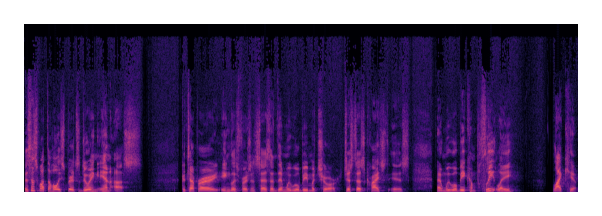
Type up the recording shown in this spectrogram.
This is what the Holy Spirit's doing in us. Contemporary English version says, and then we will be mature, just as Christ is, and we will be completely like him.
